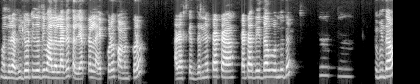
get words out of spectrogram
বন্ধুরা ভিডিওটি যদি ভালো লাগে তাহলে একটা লাইক করো কমেন্ট করো। আর আজকের জন্য টাটা। টাটা দিয়ে দাও বন্ধুদের। তুমি দাও।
